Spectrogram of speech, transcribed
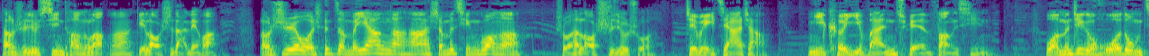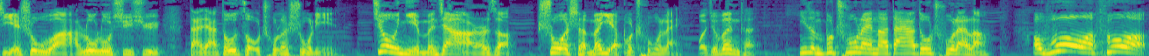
当时就心疼了啊，给老师打电话：“老师，我是怎么样啊？啊，什么情况啊？”说完，老师就说：“这位家长，你可以完全放心。”我们这个活动结束啊，陆陆续续大家都走出了树林，就你们家儿子说什么也不出来。我就问他，你怎么不出来呢？大家都出来了。哦不不，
